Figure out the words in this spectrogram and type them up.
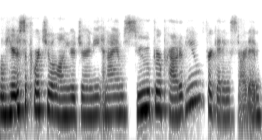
I'm here to support you along your journey, and I am super proud of you for getting started.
